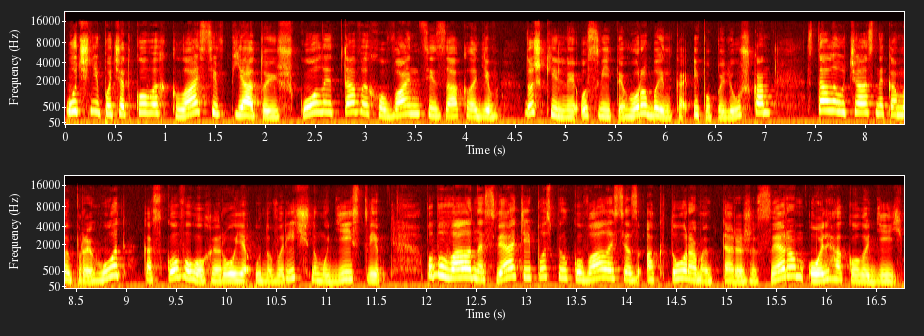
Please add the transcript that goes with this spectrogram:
Учні початкових класів п'ятої школи та вихованці закладів дошкільної освіти Горобинка і Попелюшка стали учасниками пригод казкового героя у новорічному дійстві. Побувала на святі й поспілкувалася з акторами та режисером Ольга Колодій.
